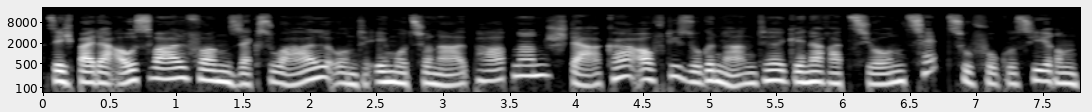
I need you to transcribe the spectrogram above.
sich bei der Auswahl von Sexual- und Emotionalpartnern stärker auf die sogenannte Generation Z zu fokussieren,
